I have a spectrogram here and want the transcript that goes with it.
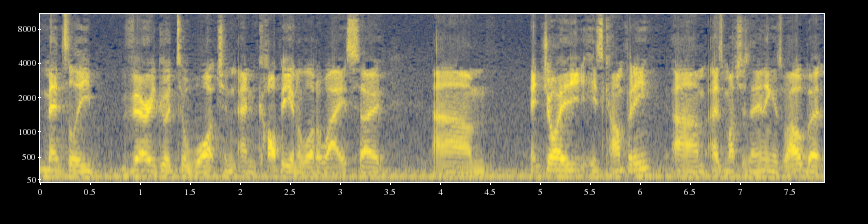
mentally very good to watch and, and, copy in a lot of ways. So um, enjoy his company um, as much as anything as well, but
